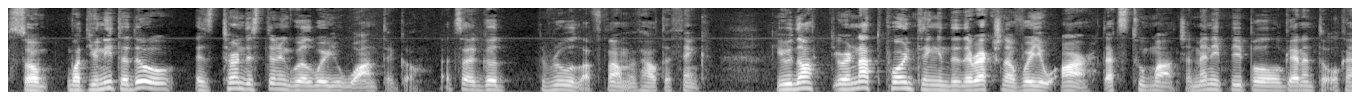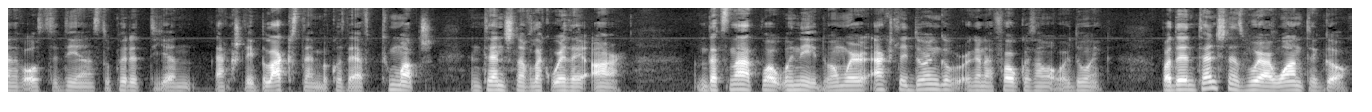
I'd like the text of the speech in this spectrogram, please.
So what you need to do is turn the steering wheel where you want to go. That's a good rule of thumb of how to think. You're not, you're not pointing in the direction of where you are. That's too much. And many people get into all kind of OCD and stupidity and actually blocks them because they have too much intention of like where they are. And that's not what we need. When we're actually doing it, we're to focus on what we're doing. But the intention is where I want to go.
